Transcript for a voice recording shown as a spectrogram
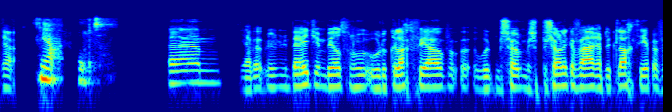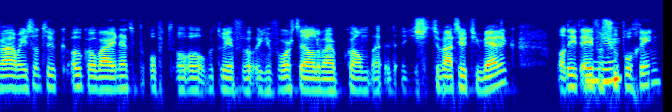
Ja. Ja, klopt. Um, ja, we hebben een beetje een beeld van hoe, hoe de klachten voor jou, hoe het persoon, persoonlijk ervaren hebt, de klachten die je hebt ervaren. Maar is dat natuurlijk ook al waar je net op, op, op toen je even je voorstelde, waar kwam, uh, je situatie met je werk, wat niet even mm -hmm. soepel ging.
